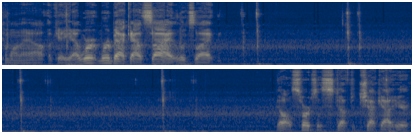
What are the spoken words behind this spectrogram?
Come on out. Okay, yeah, we're we're back outside. It looks like. Got all sorts of stuff to check out here.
